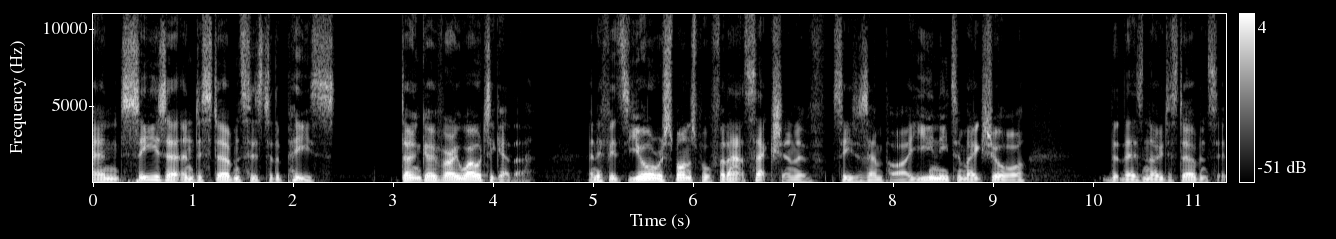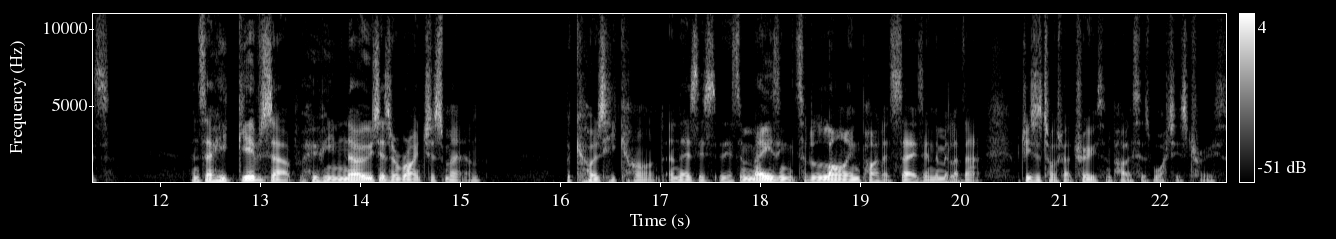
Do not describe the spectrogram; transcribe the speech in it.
and Caesar and disturbances to the peace don't go very well together. And if it's you're responsible for that section of Caesar's empire, you need to make sure that there's no disturbances. And so he gives up who he knows is a righteous man because he can't. And there's this, this amazing sort of line Pilate says in the middle of that. Jesus talks about truth, and Pilate says, What is truth?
